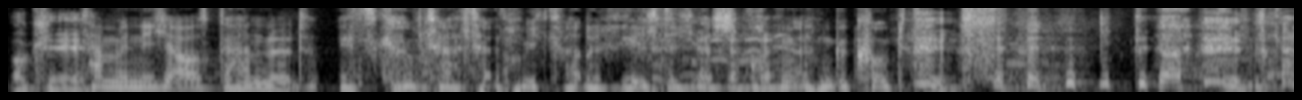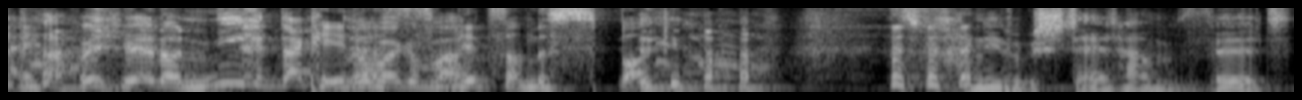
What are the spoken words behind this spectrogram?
Okay. Das haben wir nicht ausgehandelt. Jetzt kommt das, hat mich gerade richtig erschrocken angeguckt. da da habe ich mir noch nie Gedanken Peter drüber gemacht. Smits on the spot. das Fragen, die du gestellt haben willst.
